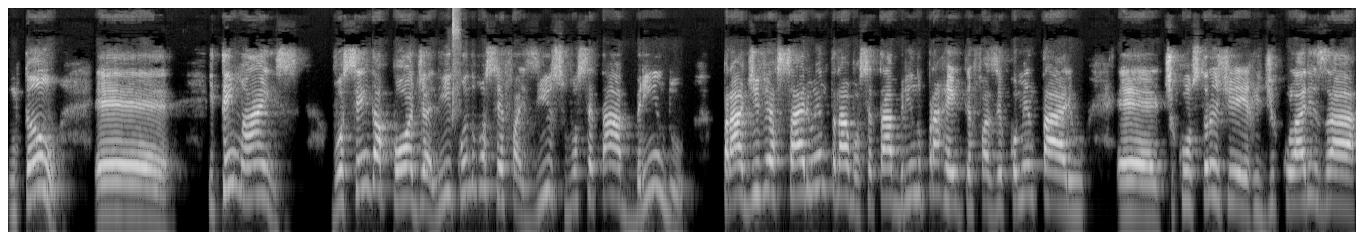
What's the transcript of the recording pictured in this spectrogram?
Então, é... e tem mais. Você ainda pode ali, quando você faz isso, você está abrindo para adversário entrar, você está abrindo para hater fazer comentário, é, te constranger, ridicularizar,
